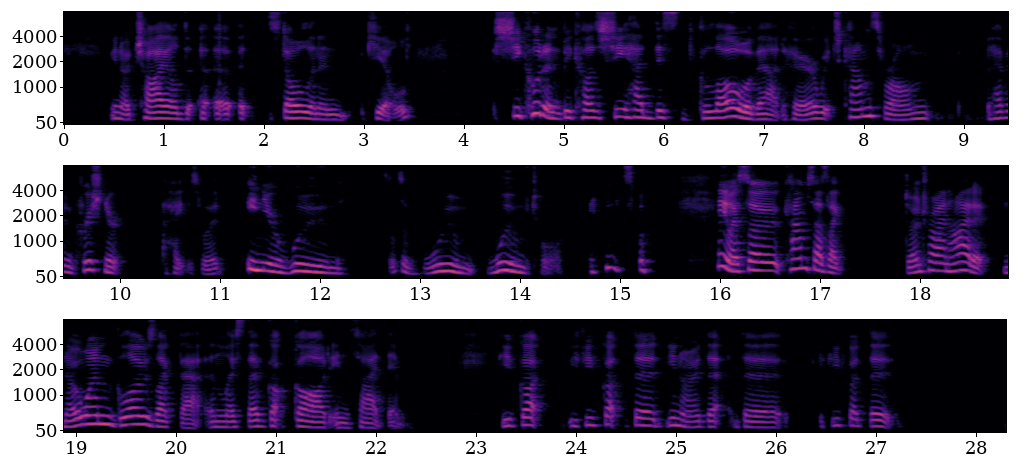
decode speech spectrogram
you know, child uh, uh, uh, stolen and killed, she couldn't because she had this glow about her, which comes from having Krishna, I hate this word, in your womb. lots of womb, womb talk in this book. Anyway, so Kamsa's like, don't try and hide it. No one glows like that unless they've got God inside them. If you've got if you've got the, you know, the the if you've got the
